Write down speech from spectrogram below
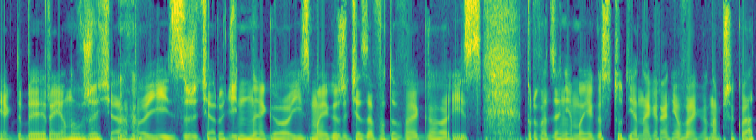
jak gdyby rejonów życia, mhm. i z życia rodzinnego, i z mojego życia zawodowego, i z prowadzenia mojego studia nagraniowego na przykład,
